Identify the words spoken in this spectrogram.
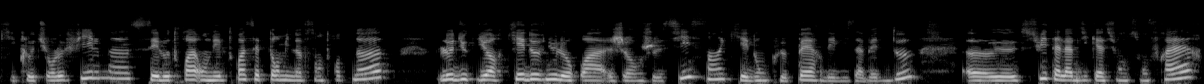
qui clôture le film, c'est le 3, on est le 3 septembre 1939. Le duc York, qui est devenu le roi George VI, hein, qui est donc le père d'Élisabeth II, suite à l'abdication de son frère,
